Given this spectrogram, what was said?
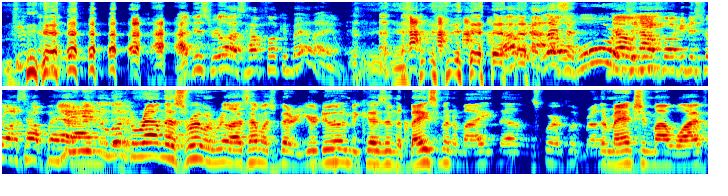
I just realized how fucking bad I am. I've got Listen, awards, no, and I you- fucking just realized how bad You I need to at look this. around this room and realize how much better you're doing because in the basement of my 8,000 square foot brother mansion, my wife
